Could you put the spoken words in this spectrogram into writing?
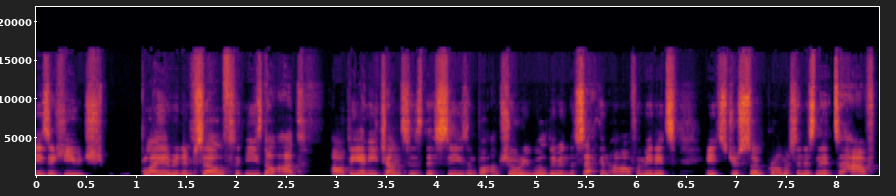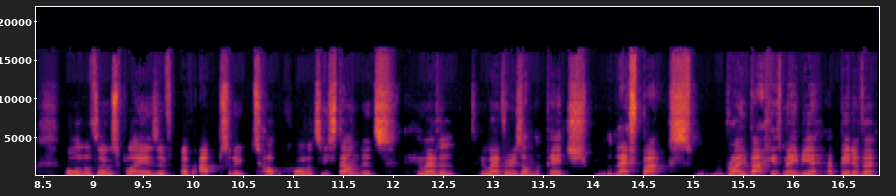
is a huge player in himself. He's not had hardly any chances this season, but I'm sure he will do in the second half. I mean, it's it's just so promising, isn't it, to have all of those players of, of absolute top quality standards, whoever whoever is on the pitch, left backs, right back is maybe a, a bit of a,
